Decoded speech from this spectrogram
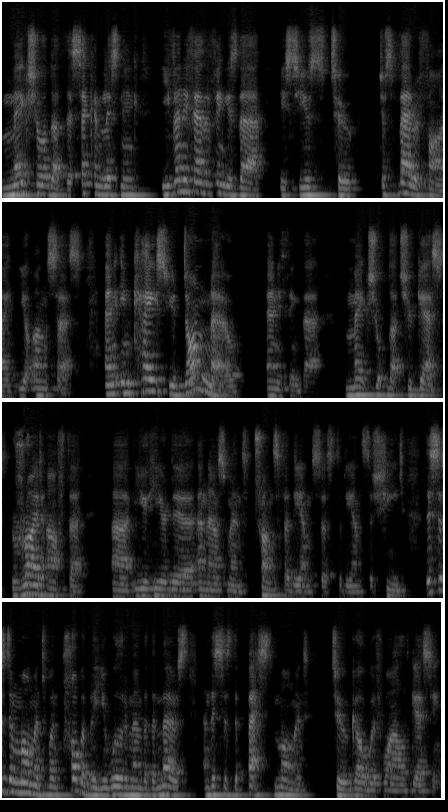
Make sure that the second listening, even if everything is there, is used to just verify your answers. And in case you don't know anything there, make sure that you guess right after uh, you hear the announcement, transfer the answers to the answer sheet. This is the moment when probably you will remember the most, and this is the best moment to go with wild guessing.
